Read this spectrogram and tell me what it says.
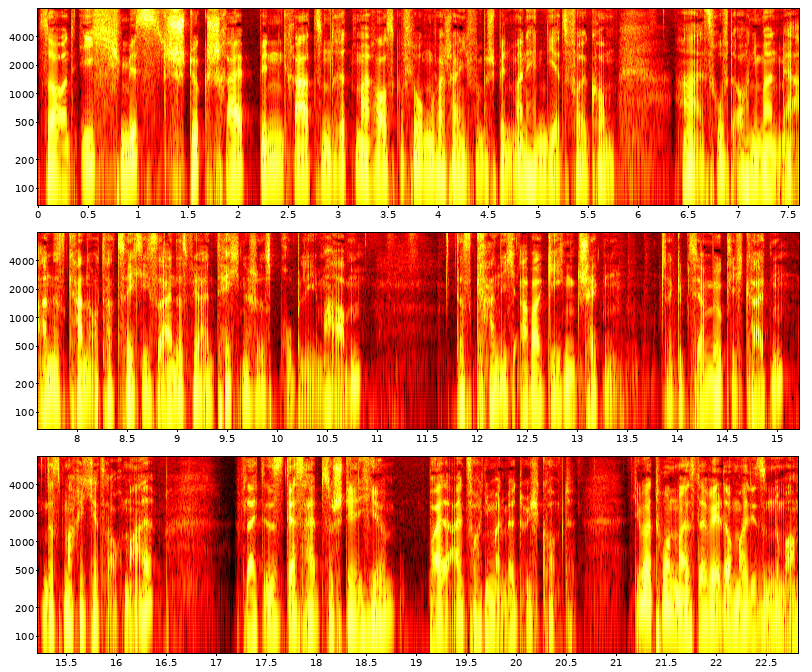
So, und ich Miststück schreibe, bin gerade zum dritten Mal rausgeflogen. Wahrscheinlich spinnt mein Handy jetzt vollkommen. Ha, es ruft auch niemand mehr an. Es kann auch tatsächlich sein, dass wir ein technisches Problem haben. Das kann ich aber gegenchecken. Da gibt es ja Möglichkeiten. Das mache ich jetzt auch mal. Vielleicht ist es deshalb so still hier, weil einfach niemand mehr durchkommt. Lieber Tonmeister, wähl doch mal diese Nummer.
